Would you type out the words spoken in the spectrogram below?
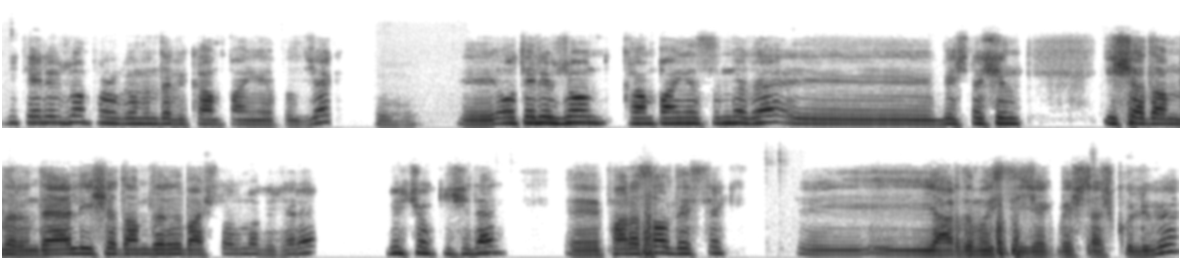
bir televizyon programında bir kampanya yapılacak. Hı hı. E, o televizyon kampanyasında da e, Beşiktaş'ın iş adamların, değerli iş adamları başta olmak üzere birçok kişiden e, parasal destek e, yardımı isteyecek Beşiktaş Kulübü.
